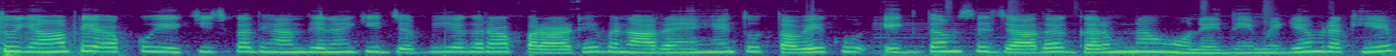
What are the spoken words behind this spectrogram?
तो यहाँ पे आपको एक चीज़ का ध्यान देना है कि जब भी अगर आप पराठे बना रहे हैं तो तवे को एकदम से ज़्यादा गर्म ना होने दें, मीडियम रखिए।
